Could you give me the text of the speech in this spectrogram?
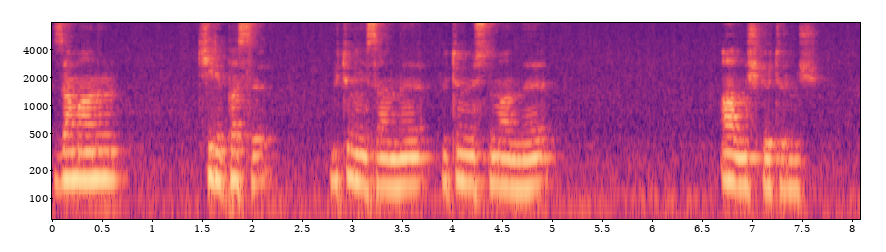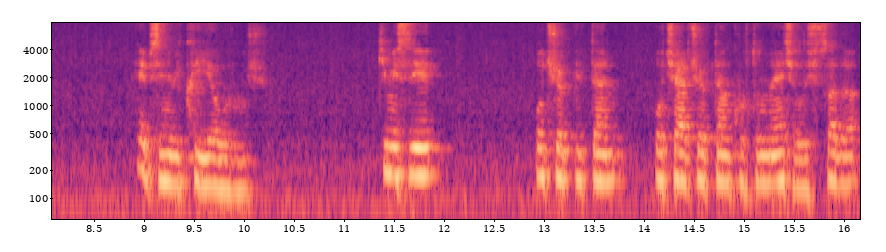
zamanın kiripası bütün insanlığı, bütün Müslümanlığı almış götürmüş. Hepsini bir kıyıya vurmuş. Kimisi o çöplükten, o çer çöpten kurtulmaya çalışsa da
